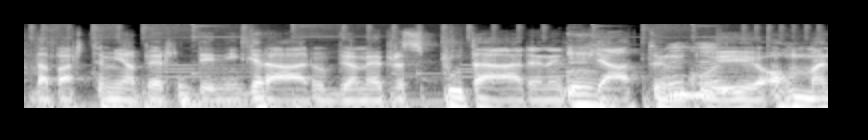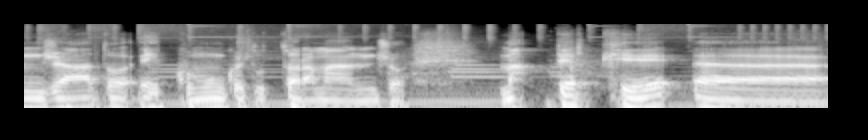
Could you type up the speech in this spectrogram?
da parte mia per denigrare, ovviamente, per sputare nel Mm. piatto in Mhm. cui ho mangiato e comunque tuttora mangio, ma perché eh,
